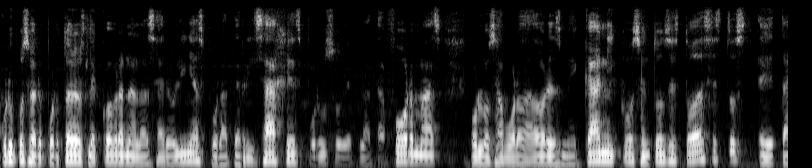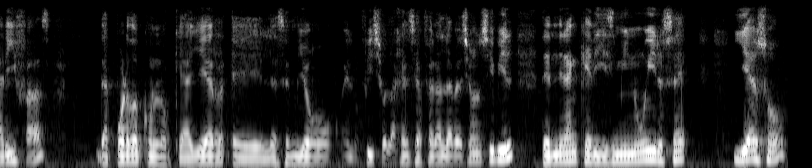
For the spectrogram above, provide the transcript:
grupos aeroportuarios le cobran a las aerolíneas por aterrizajes, por uso de plataformas, por los abordadores mecánicos, entonces todas estas eh, tarifas de acuerdo con lo que ayer eh, les envió el oficio la Agencia Federal de Aviación Civil, tendrían que disminuirse. Y eso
